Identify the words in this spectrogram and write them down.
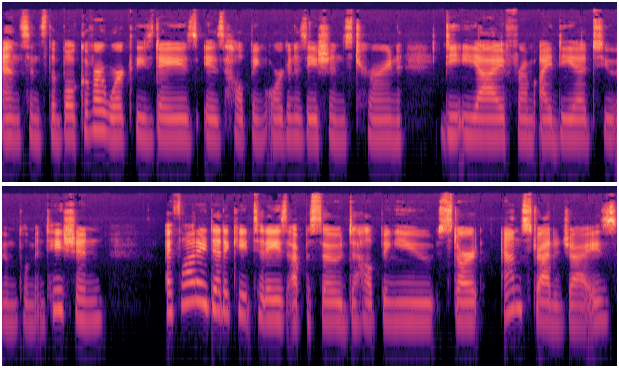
And since the bulk of our work these days is helping organizations turn DEI from idea to implementation, I thought I'd dedicate today's episode to helping you start and strategize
